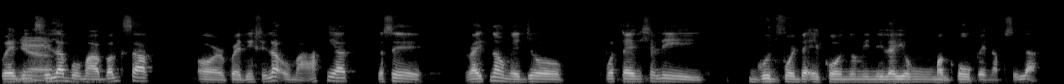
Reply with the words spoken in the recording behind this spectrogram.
Pwedeng Yeah. sila bumabagsak or pwedeng sila umaakyat kasi right now medyo potentially good for the economy nila yung mag-open up sila.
